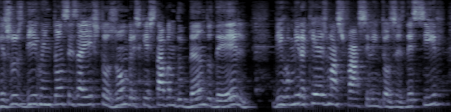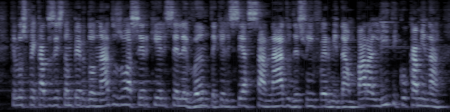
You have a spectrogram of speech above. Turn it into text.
Jesus dijo entonces a estos hombres que estavam dudando de ele, dijo, mira, que é mais fácil entonces decir que os pecados estão perdonados ou hacer que ele se levante, que ele seja sanado de sua enfermidade, um paralítico caminar.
